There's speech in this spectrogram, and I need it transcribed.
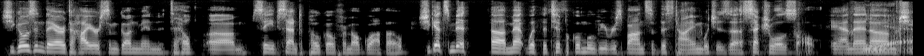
she goes in there to hire some gunmen to help um, save Santa Poco from El Guapo. She gets met, uh, met with the typical movie response of this time, which is uh, sexual assault. And then um, she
